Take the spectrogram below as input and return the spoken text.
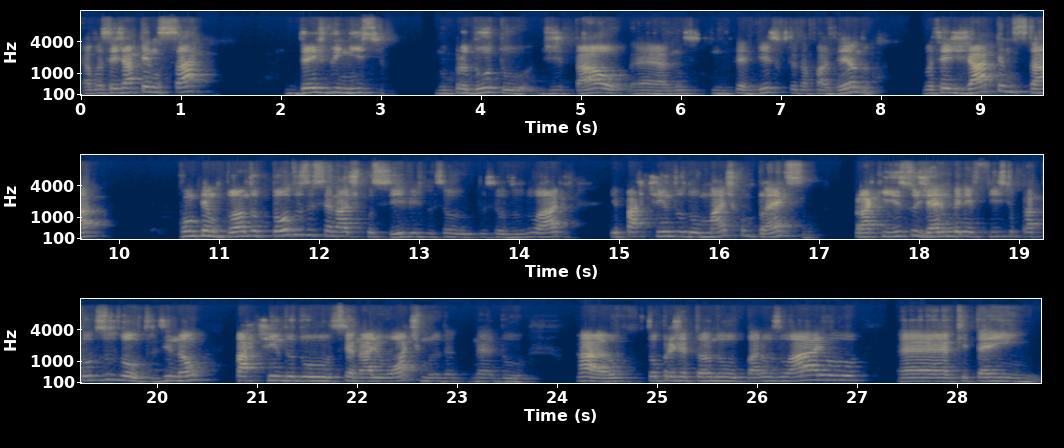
É você já pensar desde o início no produto digital, é, no, no serviço que você está fazendo, você já pensar contemplando todos os cenários possíveis do seu, dos seus usuários e partindo do mais complexo para que isso gere um benefício para todos os outros e não partindo do cenário ótimo, né, né do ah, eu estou projetando para o usuário é, que tem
